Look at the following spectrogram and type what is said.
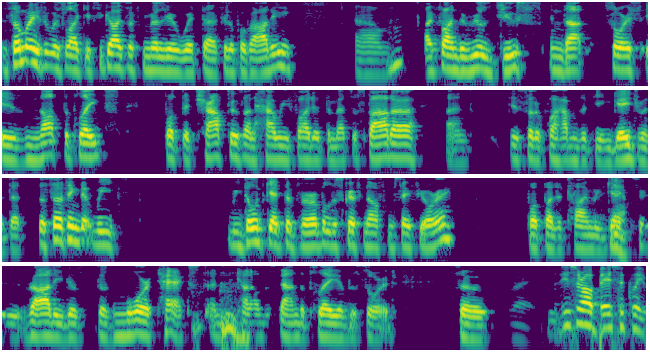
in some ways, it was like if you guys are familiar with uh, Filippo Vadi, um, I find the real juice in that source is not the plates, but the chapters on how we fight at the Mezza Spada and just sort of what happens at the engagement. That's the sort of thing that we we don't get the verbal description of from say Fiore, but by the time we get to Vadi, there's there's more text and we can understand the play of the sword. So Right. So these are all basically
